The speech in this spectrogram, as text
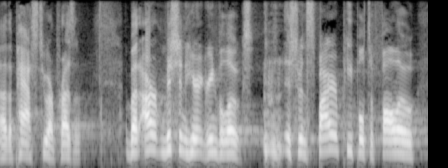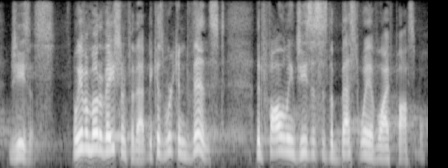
uh, the past to our present. But our mission here at Greenville Oaks is to inspire people to follow Jesus. And we have a motivation for that because we're convinced that following Jesus is the best way of life possible.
